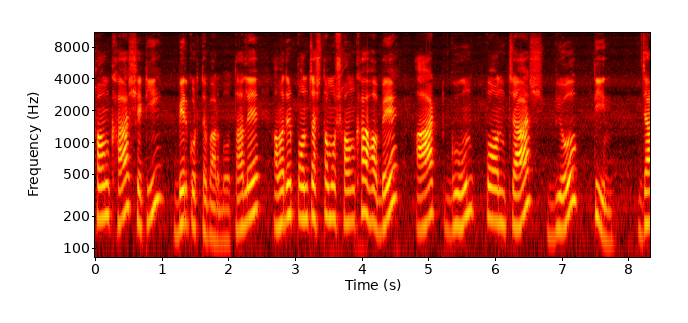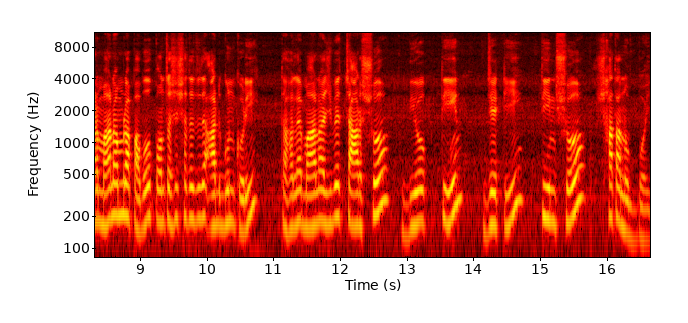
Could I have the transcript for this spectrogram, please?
সংখ্যা সেটি বের করতে পারব। তাহলে আমাদের পঞ্চাশতম সংখ্যা হবে আট গুণ পঞ্চাশ বিয়োগ তিন। যার মান আমরা পাবো পঞ্চাশের সাথে যদি আট গুণ করি, তাহলে মান আসবে চারশো বিয়োগ তিন, যেটি তিনশো সাতানব্বই।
